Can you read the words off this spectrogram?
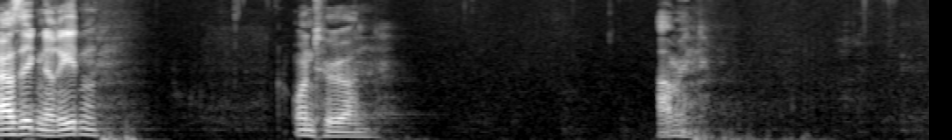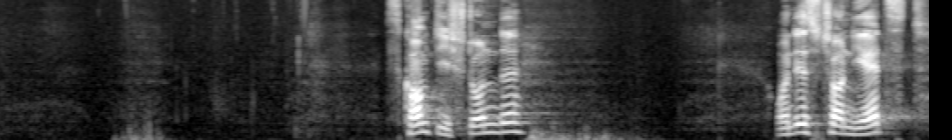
Herr segne Reden und Hören. Amen. Es kommt die Stunde und ist schon jetzt,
